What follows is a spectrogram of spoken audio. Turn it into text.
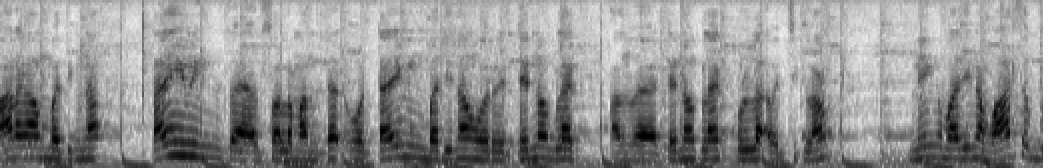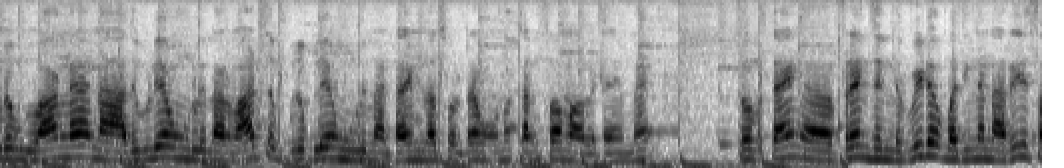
மறக்காமல் பார்த்தீங்கன்னா டைமிங் சொல்ல மறந்துட்டேன். ஒரு டைமிங் பார்த்தீங்கன்னா ஒரு டென் ஓ கிளாக் அந்த டென் ஓ கிளாக்குள்ளே வச்சுக்கலாம். நீங்கள் பார்த்தீங்கன்னா வாட்ஸ்அப் குரூப்புக்கு வாங்க. நான் அதுக்குள்ளேயே உங்களுக்கு நான் வாட்ஸ்அப் குரூப்லேயே உங்களுக்கு நான் டைம் தான் சொல்கிறேன் ஒன்றும் கன்ஃபார்ம் ஆகல டைமு ஸோ தேங்க் ஃப்ரெண்ட்ஸ் இந்த வீடியோ பார்த்தீங்கன்னா நிறைய ச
